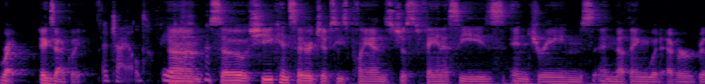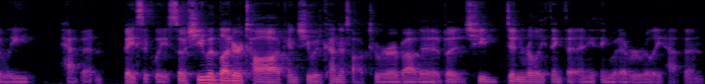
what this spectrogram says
right, exactly. a child. Yeah. Um, so she considered Gypsy's plans just fantasies and dreams, and nothing would ever really happen, basically. So she would let her talk, and she would kind of talk to her about it, but she didn't really think that anything would ever really happen.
